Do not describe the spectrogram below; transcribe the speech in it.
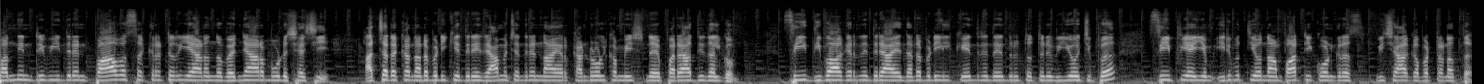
പന്നിൻ രവീന്ദ്രൻ പാവ സെക്രട്ടറിയാണെന്ന് വെഞ്ഞാറമൂട് ശശി. അച്ചടക്ക നടപടിക്കെതിരെ രാമചന്ദ്രൻ നായർ കൺട്രോൾ കമ്മീഷന് പരാതി നൽകും. സി ദിവാകരനെതിരായ നടപടിയിൽ കേന്ദ്ര നേതൃത്വത്തിന് വിയോജിപ്പ് സി പി ഐ എം ഇരുപത്തിയൊന്നാം പാർട്ടി കോൺഗ്രസ് വിശാഖപട്ടണത്ത്.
